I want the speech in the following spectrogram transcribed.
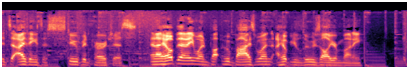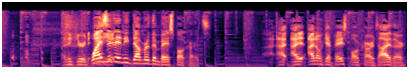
It's. I think it's a stupid purchase, and I hope that anyone bu- who buys one, I hope you lose all your money. I think you're an Why idiot. is it any dumber than baseball cards? I, I I don't get baseball cards either.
